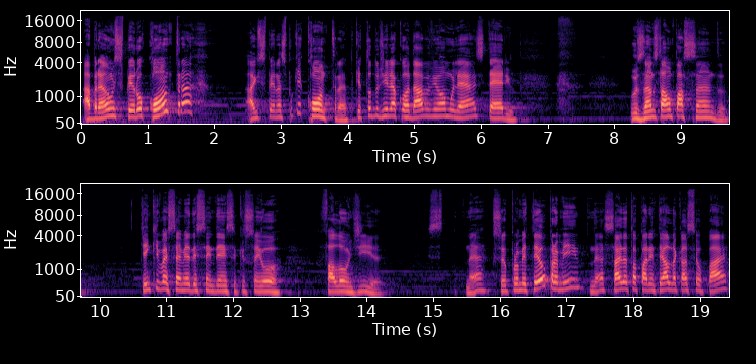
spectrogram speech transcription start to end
Abraão esperou contra a esperança. Por que contra? Porque todo dia ele acordava e via uma mulher estéreo. Os anos estavam passando. Quem que vai ser a minha descendência que o Senhor falou um dia? Né? O Senhor prometeu para mim, né? Sai da tua parentela, da casa do seu pai.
